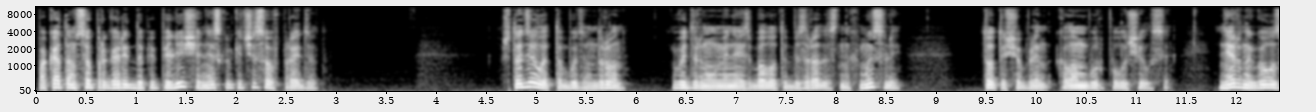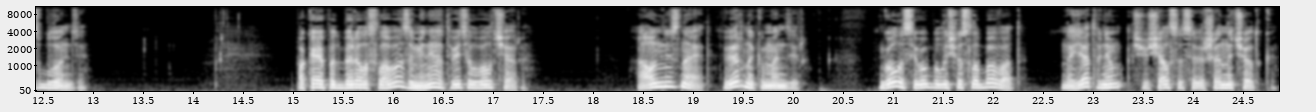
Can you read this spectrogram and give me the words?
Пока там все прогорит до пепелища, несколько часов пройдет. Что делать-то будем, дрон? Выдернул меня из болота безрадостных мыслей, тот еще, блин, каламбур получился. Нервный голос Блонди. Пока я подбирал слова, за меня ответил волчара. А он не знает, верно, командир? Голос его был еще слабоват, но яд в нем ощущался совершенно четко.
